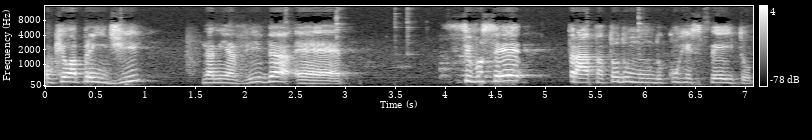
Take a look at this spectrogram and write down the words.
o que eu aprendi na minha vida. É, se você trata todo mundo com respeito,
